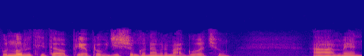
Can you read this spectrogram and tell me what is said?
ପୁନରୁଦ୍ଧିତ ପ୍ରିୟ ପ୍ରଭୁ ଯୀଶୁଙ୍କ ନାମରେ ମାଗୁଅଛୁ। ଆମେନ୍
